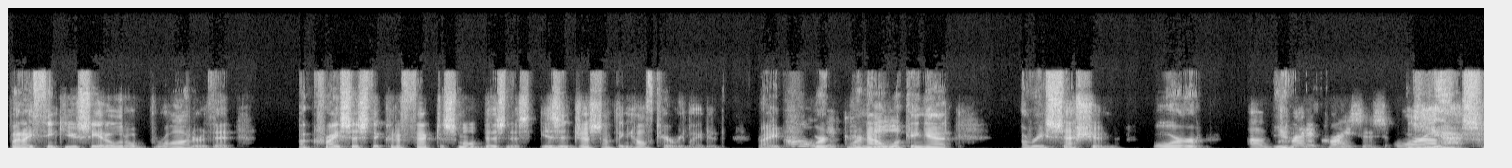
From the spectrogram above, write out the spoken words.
but I think you see it a little broader that a crisis that could affect a small business isn't just something healthcare related, right? Oh, we're we're now be- looking at a recession or a credit crisis or a yes,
